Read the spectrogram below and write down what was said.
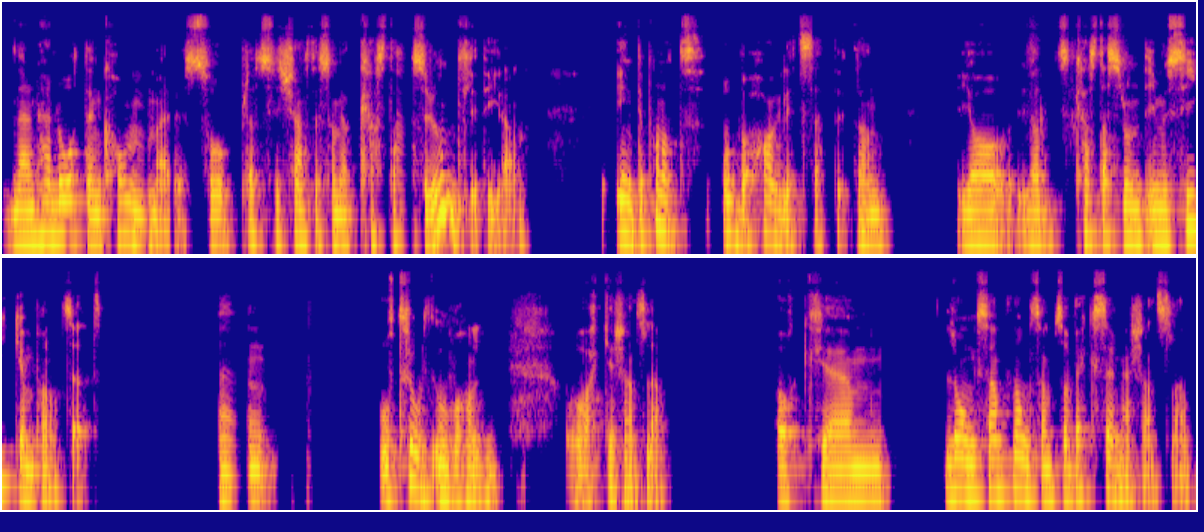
när den här låten kommer så plötsligt känns det som jag kastas runt lite grann. Inte på något obehagligt sätt utan jag, jag kastas runt i musiken på något sätt. En otroligt ovanlig och vacker känsla. Och eh, långsamt, långsamt så växer den här känslan.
